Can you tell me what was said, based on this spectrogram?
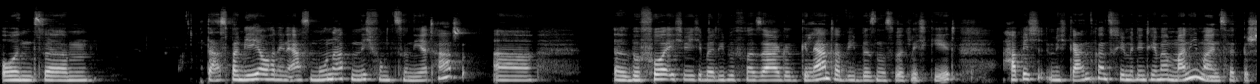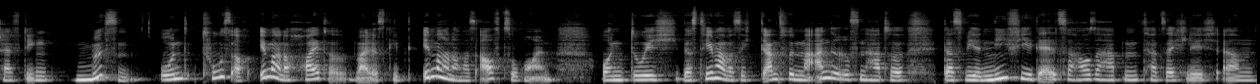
Und ähm, das bei mir ja auch in den ersten Monaten nicht funktioniert hat, äh, bevor ich, wie ich über Liebe versage, gelernt habe, wie Business wirklich geht, habe ich mich ganz, ganz viel mit dem Thema Money Mindset beschäftigen müssen und tue es auch immer noch heute, weil es gibt immer noch was aufzuräumen. Und durch das Thema, was ich ganz vorhin mal angerissen hatte, dass wir nie viel Geld zu Hause hatten, tatsächlich ähm,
